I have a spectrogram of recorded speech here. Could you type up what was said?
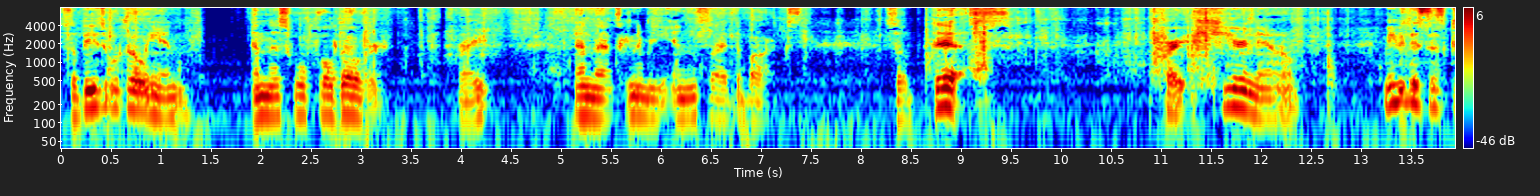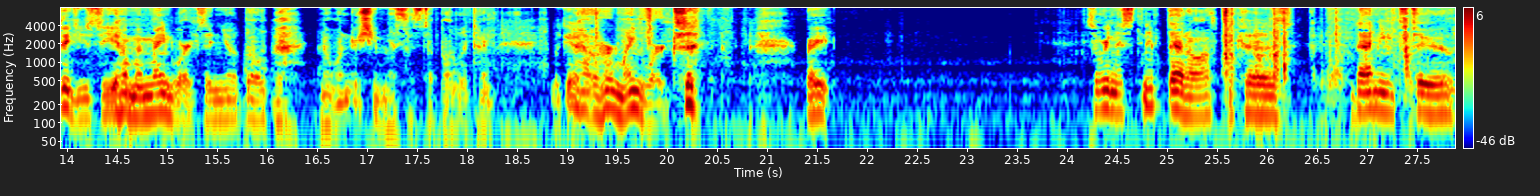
So these will go in and this will fold over right? And that's gonna be inside the box. So this part here now maybe this is good you see how my mind works and you'll go no wonder she messes stuff all the time look at how her mind works right? So we're going to snip that off because that needs to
